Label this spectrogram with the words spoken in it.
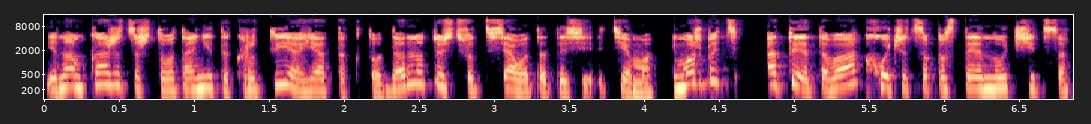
и нам кажется, что вот они-то крутые, а я-то кто, да, ну, то есть вот вся вот эта тема. И, может быть, от этого хочется постоянно учиться.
